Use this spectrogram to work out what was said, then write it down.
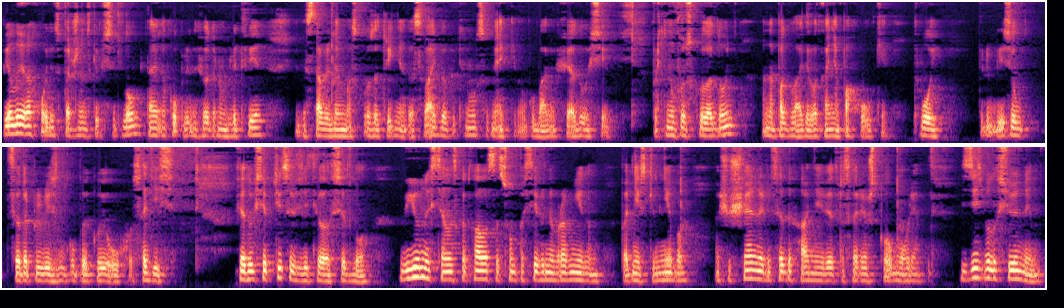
Белый находится под женским седлом, тайно купленный Федором в Литве и доставленный в Москву за три дня до свадьбы, потянулся мягкими губами к Феодосии. Протянув узкую ладонь, она погладила коня по холке. «Твой!» — приблизил... Федор приблизил губы к ее уху. «Садись!» Феодосия птица взлетела в седло. В юности она скакала с отцом по северным равнинам, под низким небом, ощущая на лице дыхание ветра Сварежского моря. Здесь было все иным.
